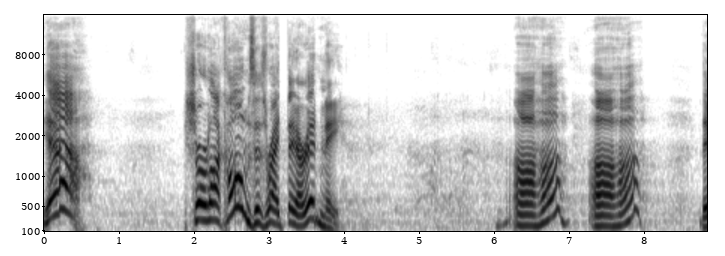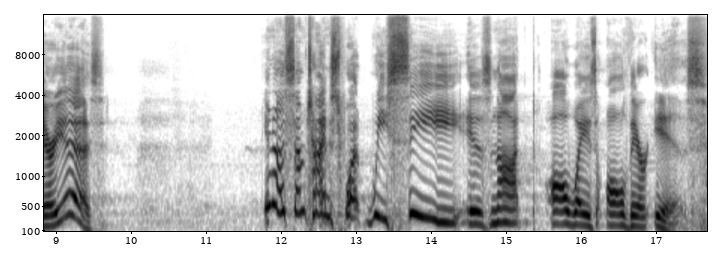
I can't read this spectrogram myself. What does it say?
Yeah. Sherlock Holmes is right there, isn't he? Uh huh. Uh huh. There he is. You know, sometimes what we see is not always all there is.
